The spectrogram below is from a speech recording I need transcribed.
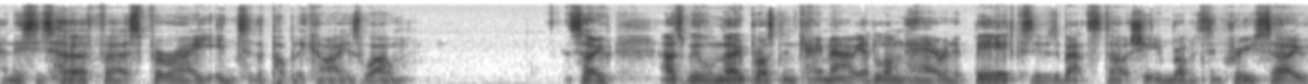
And this is her first foray into the public eye as well. So, as we all know, Brosnan came out. He had long hair and a beard because he was about to start shooting Robinson Crusoe.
